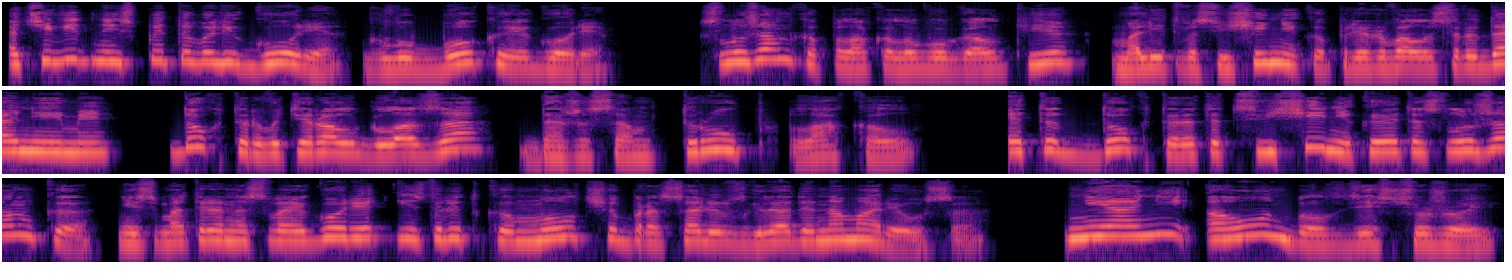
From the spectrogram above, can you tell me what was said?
очевидно испытывали горе, глубокое горе. Служанка плакала в уголке, молитва священника прервалась рыданиями, доктор вытирал глаза, даже сам труп плакал. Этот доктор, этот священник и эта служанка, несмотря на свое горе, изредка молча бросали взгляды на Мариуса. Не они, а он был здесь чужой.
